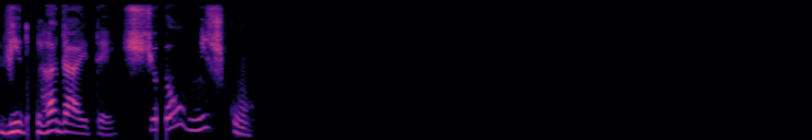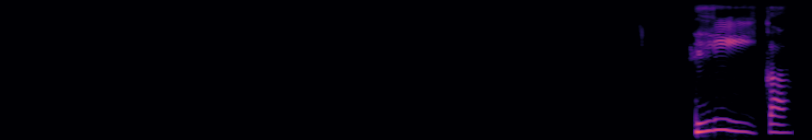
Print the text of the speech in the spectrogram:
Відгадайте, що в мішку? Лійка,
